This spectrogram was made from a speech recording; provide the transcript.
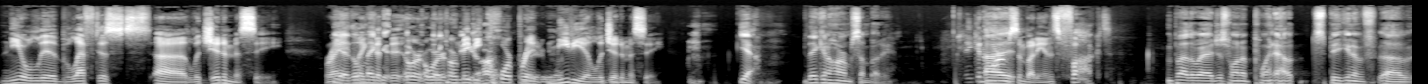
neo-lib, leftist uh, legitimacy, right? Yeah, like it, or, or, or maybe corporate media legitimacy. Yeah, they can harm somebody. They can harm uh, somebody, and it's fucked. By the way, I just want to point out, speaking of uh,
